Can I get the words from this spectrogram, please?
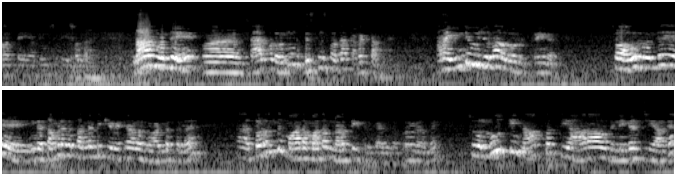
வார்த்தை அப்படின்னு சொல்லி சொன்னார். நான் வந்து சார் கூட வந்து ஒரு பிஸ்னஸில் தான் கனெக்ட் ஆனேன். ஆனால் இண்டிவிஜுவலாக அவர் ஒரு ட்ரெயினர் ஸோ அவர் வந்து இந்த தமிழக தன்னம்பிக்கை வெற்றியாளர் வட்டத்தில் தொடர்ந்து மாதம் மாதம் நடத்திக்கிட்டு இருக்காரு இந்த ப்ரோக்ராமு ஸோ நூற்றி நாற்பத்தி ஆறாவது நிகழ்ச்சியாக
